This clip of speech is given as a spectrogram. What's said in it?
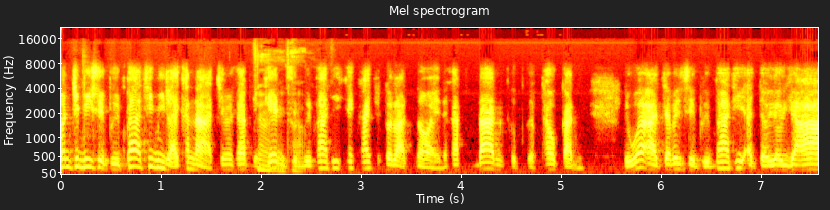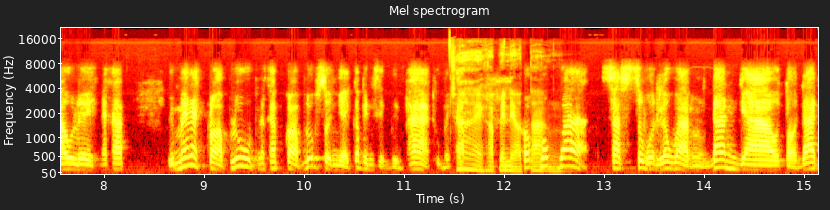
มันจะมีสี่ผืนผ้าที่มีหลายขนาดใช่ไหมครับอย่างเช่นสี่ผืนผ้าที่คล้ายๆจัตุรัสหน่อยนะครับด้านเกือบๆเท่ากัน หรือว่าอาจจะเป็นสี่ผืนผ้าที่อาจจะยาวๆเลยนะครับหรือแม้แต่กรอบรูปนะครับกรอบรูปส่วนใหญ่ก็เป็นสี่ผืนผ้าถูกไหมครับใช่ครับเป็นแนวตั้งเขาพบว่าสัดส่วนระหว่างด้านยาวต่อด้าน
